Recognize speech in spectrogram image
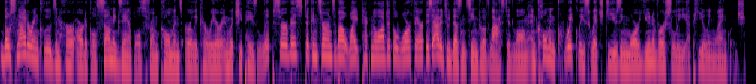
Though Snyder includes in her article some examples from Coleman's early career in which she pays lip service to concerns about white technological warfare, this attitude doesn't seem to have lasted long, and Coleman quickly switched to using more universally appealing language.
